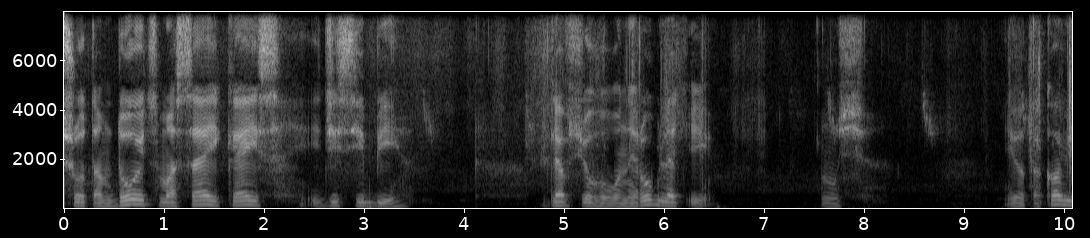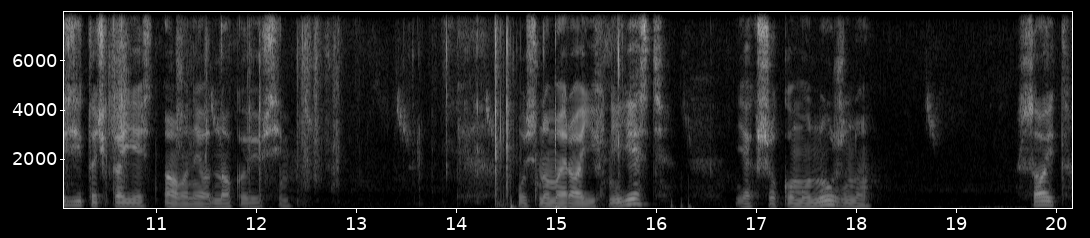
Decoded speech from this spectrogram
Що там? Deutz, Massey, Case і GCB. Для всього вони роблять і ось. І отака візиточка є. А, вони однакові всі. Ось номера їхні є. Якщо кому нужно. Сайт.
